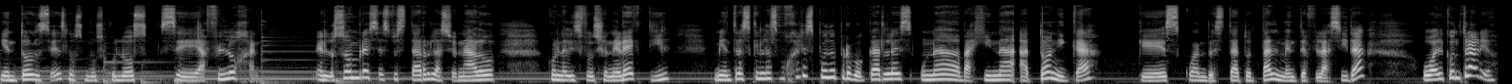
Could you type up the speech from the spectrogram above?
y entonces los músculos se aflojan. En los hombres esto está relacionado con la disfunción eréctil, mientras que en las mujeres puede provocarles una vagina atónica, que es cuando está totalmente flácida, o al contrario,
